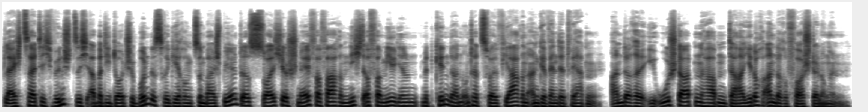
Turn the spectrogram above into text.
Gleichzeitig wünscht sich aber die deutsche Bundesregierung zum Beispiel, dass solche Schnellverfahren nicht auf Familien mit Kindern unter zwölf Jahren angewendet werden. Andere EU-Staaten haben da jedoch andere Vorstellungen.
